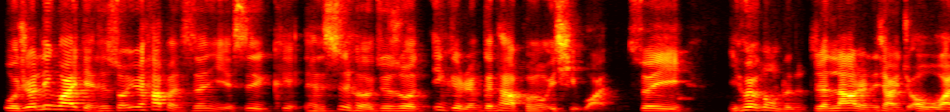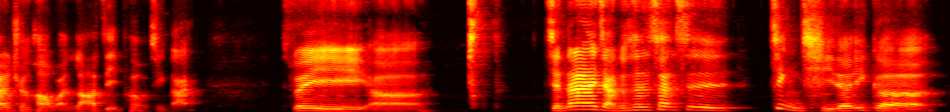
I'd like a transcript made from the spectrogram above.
我觉得另外一点是说，因为它本身也是可以很适合，就是说一个人跟他的朋友一起玩，所以也会有那种人人拉人的效应，就哦，我玩的全好玩，拉自己朋友进来。所以呃，简单来讲，就是算是近期的一个。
